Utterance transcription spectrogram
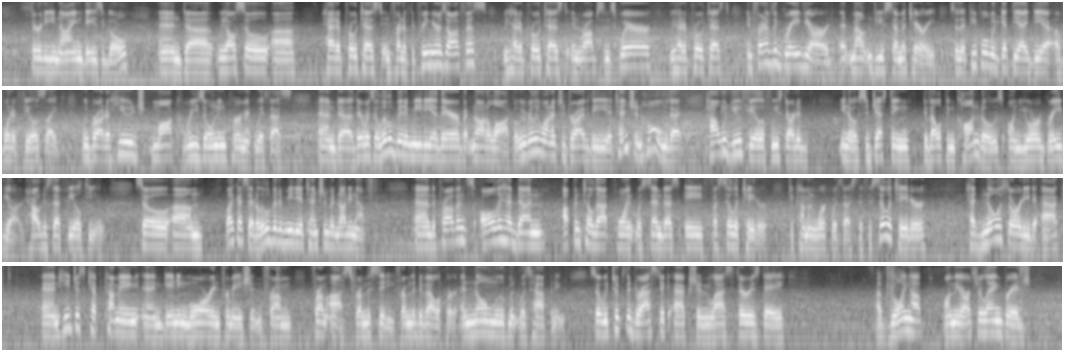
39 days ago. And uh, we also uh, had a protest in front of the Premier's office, we had a protest in Robson Square, we had a protest in front of the graveyard at Mountain View Cemetery so that people would get the idea of what it feels like. We brought a huge mock rezoning permit with us and uh, there was a little bit of media there but not a lot. But we really wanted to drive the attention home that how would you feel if we started you know, suggesting developing condos on your graveyard? How does that feel to you? So, um, like I said, a little bit of media attention, but not enough. And the province, all they had done up until that point was send us a facilitator to come and work with us. The facilitator had no authority to act, and he just kept coming and gaining more information from, from us, from the city, from the developer, and no movement was happening. So we took the drastic action last Thursday of going up on the Arthur Laing Bridge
